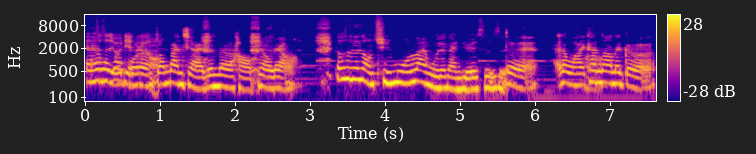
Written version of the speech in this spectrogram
哎、嗯，就是有点那种装扮起来真的好漂亮哦，都是那种群魔乱舞的感觉，是不是？对，而且我还看到那个。哦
